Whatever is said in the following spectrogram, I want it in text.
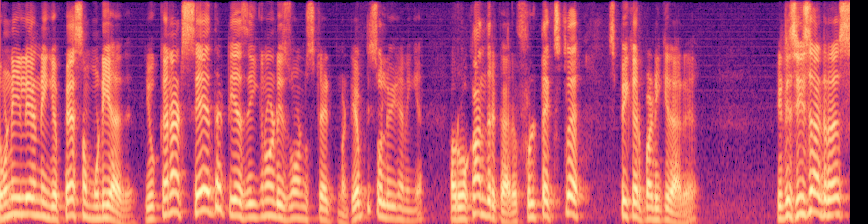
துணியிலேயே நீங்கள் பேச முடியாது. You cannot say that is ignored is own statement எப்படி சொல்லுவீங்க நீங்கள் அவர் உட்காந்துருக்காரு ஃபுல் டெக்ஸ்ட்டு ஸ்பீக்கர் படிக்கிறாரு. இட் இஸ் இஸ் அட்ரஸ்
